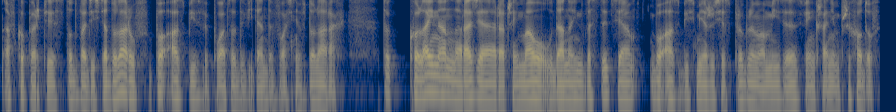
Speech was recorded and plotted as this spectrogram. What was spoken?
a w kopercie jest 120 dolarów, bo Asbis wypłaca dywidendę właśnie w dolarach. To kolejna, na razie raczej mało udana inwestycja, bo Asbis mierzy się z problemami ze zwiększaniem przychodów.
